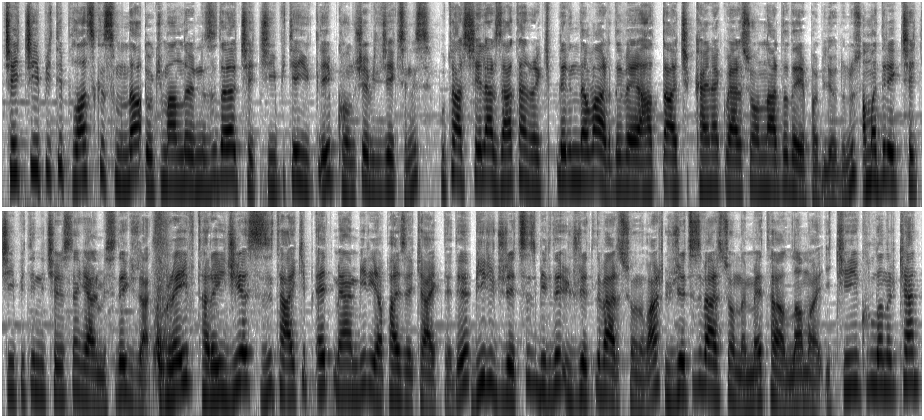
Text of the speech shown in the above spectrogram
ChatGPT Plus kısmında dokümanlarınızı da ChatGPT'ye yükleyip konuşabileceksiniz. Bu tarz şeyler zaten rakiplerinde vardı ve hatta açık kaynak versiyonlarda da yapabiliyordunuz. Ama direkt ChatGPT'nin içerisine gelmesi de güzel. Brave tarayıcıya sizi takip etmeyen bir yapay zeka ekledi. Bir ücretsiz bir de ücretli versiyonu var. Ücretsiz versiyonda Meta Llama 2'yi kullanırken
